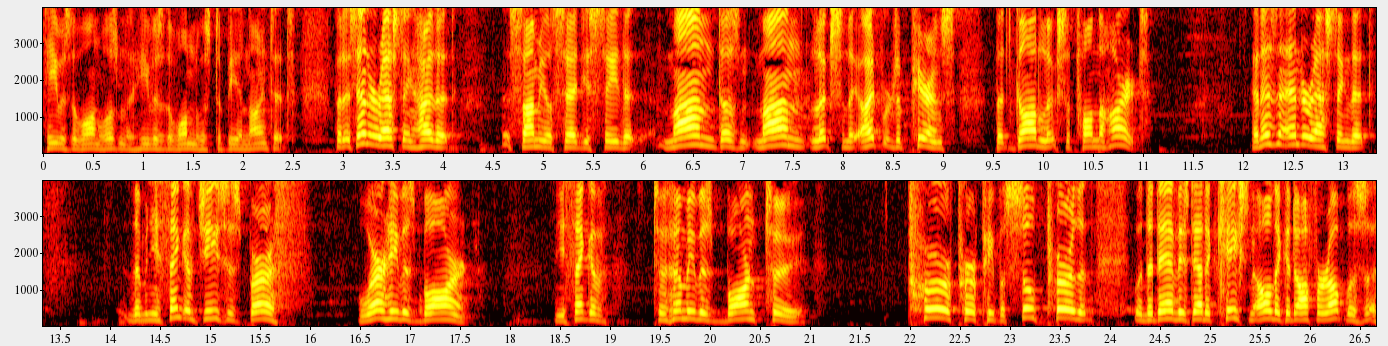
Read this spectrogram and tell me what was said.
he was the one, wasn't he? He was the one who was to be anointed. But it's interesting how that Samuel said, you see, that man doesn't, man looks on the outward appearance, but God looks upon the heart. And isn't it interesting that, that when you think of Jesus' birth, where he was born, you think of to whom he was born to, Poor, poor people, so poor that when the day of his dedication, all they could offer up was uh,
